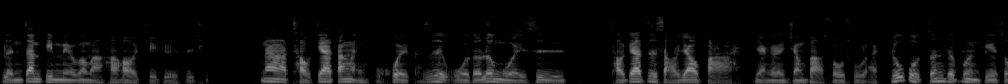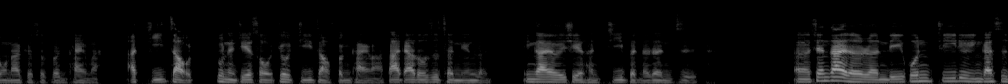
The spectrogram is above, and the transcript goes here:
冷战并没有办法好好解决事情，那吵架当然也不会。可是我的认为是，吵架至少要把两个人想法说出来。如果真的不能接受，那就是分开嘛。啊，及早不能接受就及早分开嘛。大家都是成年人，应该有一些很基本的认知。呃，现在的人离婚几率应该是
